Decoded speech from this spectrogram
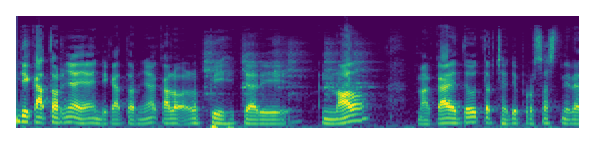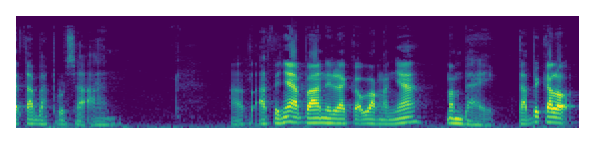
indikatornya ya, indikatornya kalau lebih dari nol maka itu terjadi proses nilai tambah perusahaan. Artinya apa? Nilai keuangannya membaik. Tapi kalau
